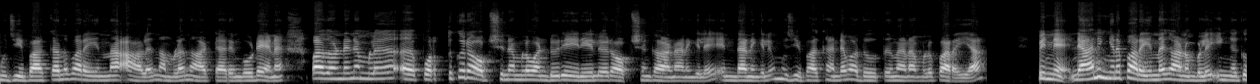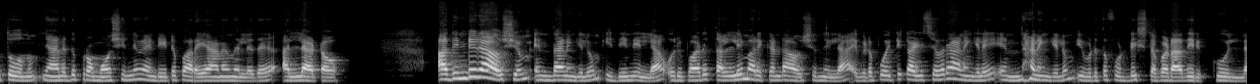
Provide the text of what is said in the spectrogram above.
മുജീബാക്ക എന്ന് പറയുന്ന ആൾ നമ്മളെ നാട്ടുകാരും കൂടെയാണ്. അപ്പോൾ അതുകൊണ്ട് നമ്മൾ പുറത്തേക്ക് ഒരു ഓപ്ഷൻ നമ്മൾ വണ്ടൂർ ഏരിയയിൽ ഒരു ഓപ്ഷൻ കാണുകയാണെങ്കിൽ എന്താണെങ്കിലും മുജീബാക്കാന്റെ മധുഹൂത്ത് എന്നാണ് നമ്മൾ പറയുക പിന്നെ ഞാനിങ്ങനെ പറയുന്നത് കാണുമ്പോൾ ഇങ്ങക്ക് തോന്നും ഞാനിത് പ്രൊമോഷന് വേണ്ടിയിട്ട് പറയുകയാണെന്നുള്ളത് അല്ല കേട്ടോ. അതിന്റെ ഒരു ആവശ്യം എന്താണെങ്കിലും ഇതിനില്ല. ഒരുപാട് തള്ളി മറിക്കേണ്ട ആവശ്യമൊന്നുമില്ല. ഇവിടെ പോയിട്ട് കഴിച്ചവരാണെങ്കിൽ എന്താണെങ്കിലും ഇവിടുത്തെ ഫുഡ് ഇഷ്ടപ്പെടാതിരിക്കൂല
